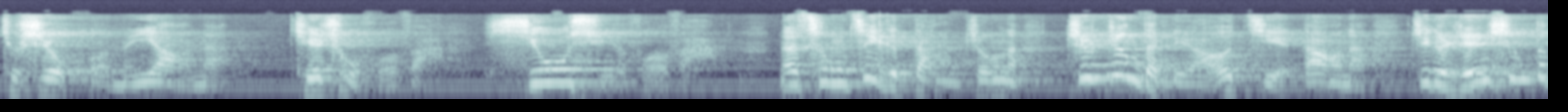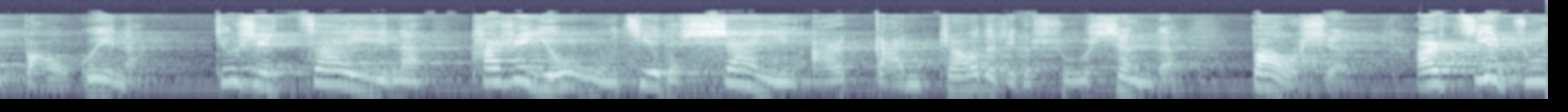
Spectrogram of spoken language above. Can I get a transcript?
就是我们要呢接触佛法、修学佛法。那从这个当中呢，真正的了解到呢，这个人生的宝贵呢，就是在于呢，它是由五界的善因而感召的这个殊胜的报生，而借助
